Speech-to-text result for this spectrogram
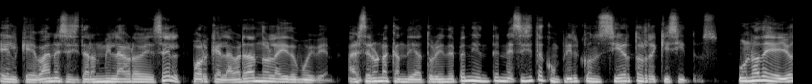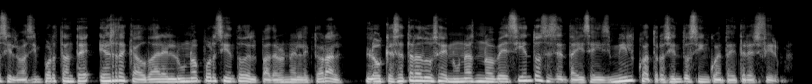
el que va a necesitar un milagro es él, porque la verdad no le ha ido muy bien. Al ser una candidatura independiente, necesita cumplir con ciertos requisitos. Uno de ellos, y el más importante, es recaudar el 1% del padrón electoral, lo que se traduce en unas 966.453 firmas,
